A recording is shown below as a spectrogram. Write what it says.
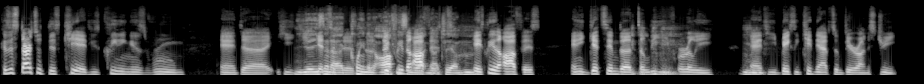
because it starts with this kid who's cleaning his room, and uh, he, he Yeah, he's gets in a cleaning the to clean office the whatnot. office. Yeah. mhm, Yeah, he's cleaning the office, and he gets him to to leave early, mhm. and he basically kidnaps him there on the street,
